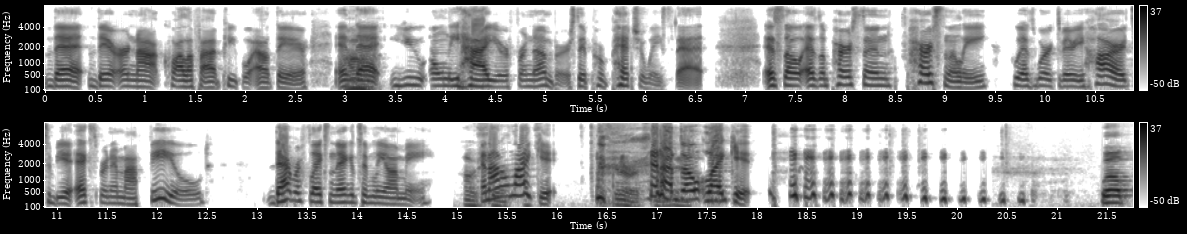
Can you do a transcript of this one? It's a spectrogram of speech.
that there are not qualified people out there and ah that you only hire for numbers. It perpetuates that. And so, as a person personally who has worked very hard to be an expert in my field, that reflects negatively on me. oh And I don't like it. and I don't like it. Well,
